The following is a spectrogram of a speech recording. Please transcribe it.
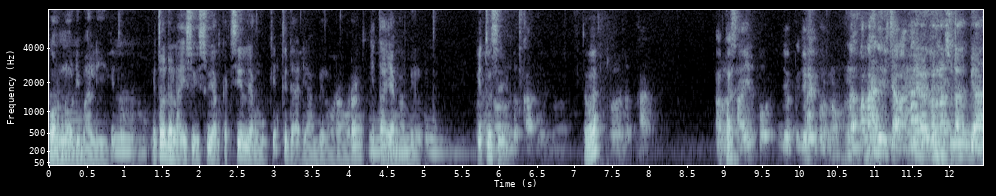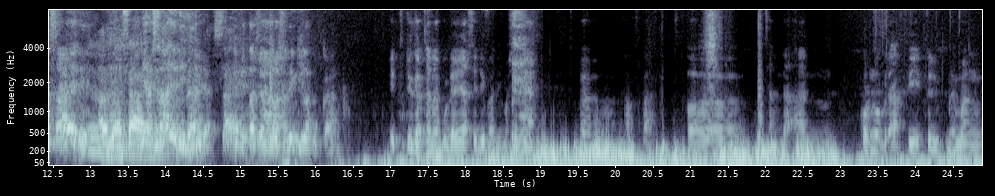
porno Hmm. di Bali gitu Hmm. itu adalah isu-isu yang kecil yang mungkin tidak diambil orang-orang kita Hmm. yang ngambil gitu itu sih dekat apa Kalau dekat Apa? Saya kok joget porno nggak pernah dibicarakan Ya, karena sudah biasa aja dia. Ah, biasa. Biasa aja dia. Biasa. Aktivitas yang Ya. terus sering dilakukan. itu juga karena budaya sih di Bali maksudnya eh, apa eh, bercandaan pornografi itu memang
